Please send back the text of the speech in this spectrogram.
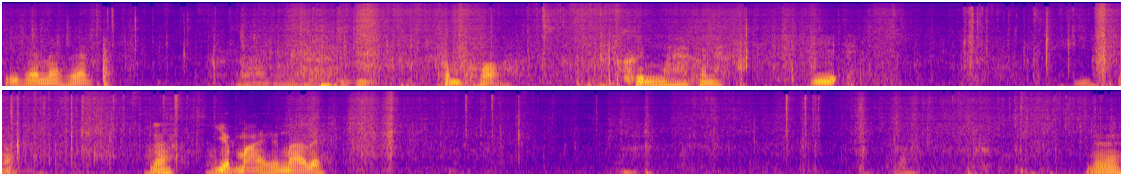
ปีนได้ไหมเพื่อนได้ได้ผมขอขึ้นมาก่อนนะพี่ นะเหยียบไม้ขึ้นมาเลยนะ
